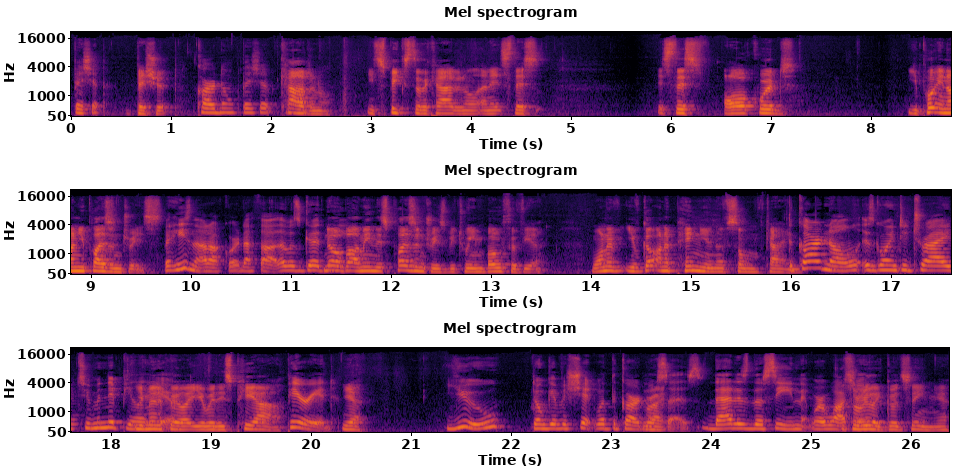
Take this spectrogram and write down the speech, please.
bishop bishop, cardinal bishop cardinal. He speaks to the cardinal, and it's this, it's this awkward. You're putting on your pleasantries. but he's not awkward i thought that was good No, but I mean, there's pleasantries between both of you. One of you've got an opinion of some kind. the cardinal is going to try to manipulate, you. manipulate you with his PR. period Yeah, you don't give a shit what the cardinal Right. says that is the scene that we're watching. it's a really good scene. Yeah,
